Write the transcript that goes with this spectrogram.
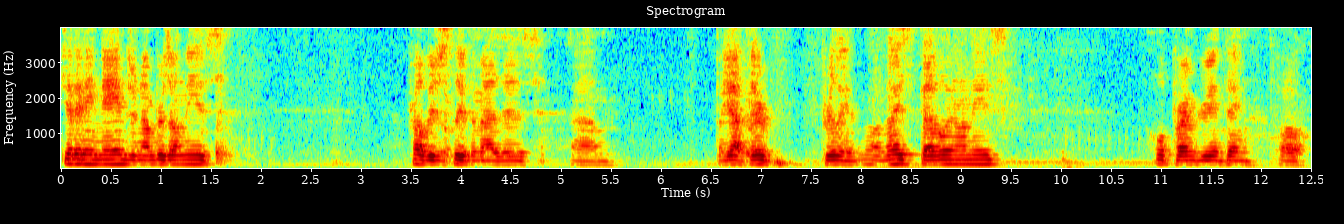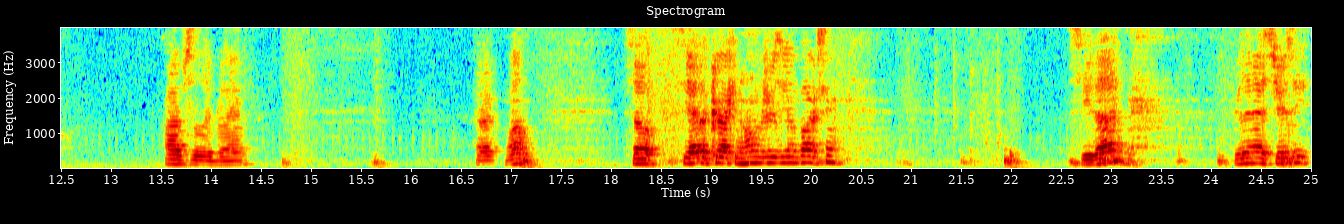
get any names or numbers on these. Probably just leave them as is. Um, but yeah, they're brilliant. Oh, nice beveling on these. Whole prime green thing. Oh, absolutely brilliant. Alright, well. So, Seattle Kraken home jersey unboxing. See that? Really nice jersey.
